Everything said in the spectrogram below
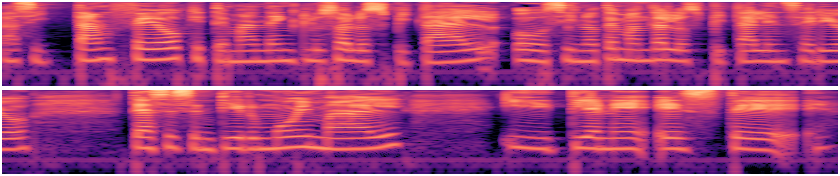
Así tan feo que te manda incluso al hospital o si no te manda al hospital en serio te hace sentir muy mal y tiene este,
